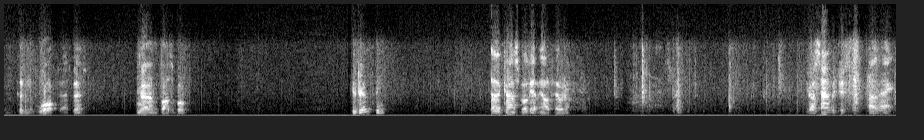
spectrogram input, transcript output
He couldn't have walked, I suppose. No, impossible. You don't think... Uh, Constable, get me off here, will you? Your sandwiches. Oh, thanks.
